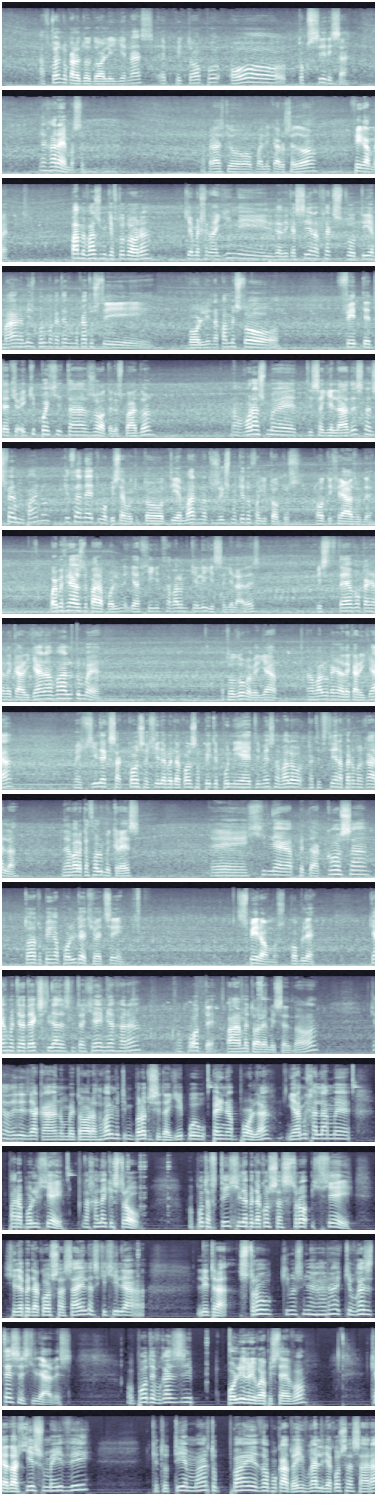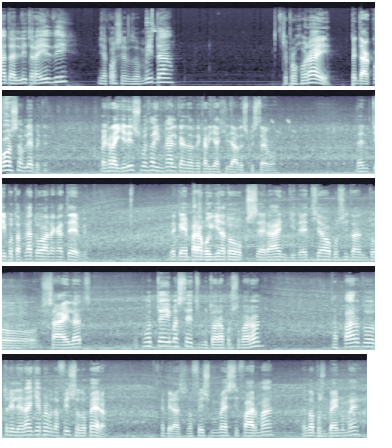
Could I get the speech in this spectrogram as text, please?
Αυτό είναι το καλό του ντόλι. Γυρνάς επί τόπου. Ω, το ξύρισα. Μια χαρά είμαστε. Να περάσει και ο παλικάρος εδώ. Φύγαμε. Πάμε, βάζουμε και αυτό τώρα. Και μέχρι να γίνει η διαδικασία να φτιάξεις το TMR, εμείς μπορούμε να κατέβουμε κάτω στη πόλη, να πάμε στο feed τέτοιο, εκεί που έχει τα ζώα τέλος πάντων. Να αγοράσουμε τις αγελάδες, να τις φέρουμε πάνω και θα είναι έτοιμο πιστεύω και το TMR να τους ρίξουμε και το φαγητό τους, ό,τι χρειάζονται. Μπορεί να μην χρειάζονται πάρα πολύ για αρχή γιατί θα βάλουμε και λίγες αγελάδες. Πιστεύω κανένα δεκαριά να βάλουμε. Θα το δούμε, παιδιά. Να βάλουμε κανένα δεκαριά με 1600-1500 πείτε που είναι οι έτοιμες να βάλω κατευθείαν να παίρνω μεγάλα. Δεν θα βάλω καθόλου μικρές. Ε, 1500. Τώρα το πήγα πολύ τέτοιο έτσι. Σπύρο όμως, κομπλέ. Και έχουμε 36.000 λίτρα χέι, μια χαρά. Οπότε πάμε τώρα εμείς εδώ. Και θα δείτε τι θα κάνουμε τώρα. Θα βάλουμε την πρώτη συνταγή που παίρνει από όλα για να μην χαλάμε πάρα πολύ χέι. Να χαλάει και στρόου. Οπότε αυτή 1500 στρό χέι 1500 silence και 1000 λίτρα straw και είμαστε μια χαρά και βγάζει 4.000 οπότε βγάζει πολύ γρήγορα πιστεύω και θα το αρχίσουμε ήδη και το TMR το πάει εδώ από κάτω έχει βγάλει 240 λίτρα ήδη 270 και προχωράει 500 βλέπετε. Μέχρι να γυρίσουμε θα έχει βγάλει κανένα δεκαριά χιλιάδες πιστεύω. Δεν είναι τίποτα απλά το ανακατεύει. Δεν κάνει παραγωγή να το ξεράνει και τέτοια όπως ήταν το Silent. Οπότε είμαστε έτοιμοι τώρα προς το παρόν. Θα πάρω το τριλεράκι έπρεπε να το αφήσω εδώ πέρα. Δεν πειράζει θα το αφήσουμε μέσα στη φάρμα εδώ όπως μπαίνουμε.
